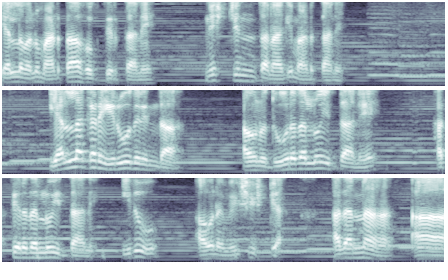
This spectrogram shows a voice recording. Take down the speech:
ಎಲ್ಲವನ್ನು ಮಾಡ್ತಾ ಹೋಗ್ತಿರ್ತಾನೆ, ನಿಶ್ಚಿಂತನಾಗಿ ಮಾಡ್ತಾನೆ. ಎಲ್ಲ ಕಡೆ ಇರುವುದರಿಂದ ಅವನು ದೂರದಲ್ಲೂ ಇದ್ದಾನೆ, ಹತ್ತಿರದಲ್ಲೂ ಇದ್ದಾನೆ. ಇದು ಅವನ ವೈಶಿಷ್ಟ್ಯ. ಅದನ್ನ ಆ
